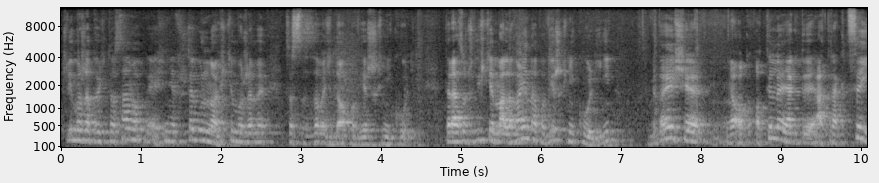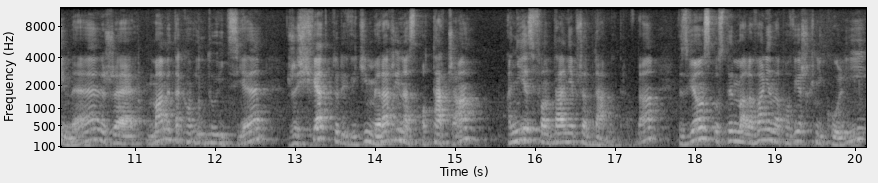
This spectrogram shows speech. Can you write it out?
Czyli można powiedzieć to samo wyjaśnienie w szczególności możemy zastosować do powierzchni kuli. Teraz oczywiście malowanie na powierzchni kuli wydaje się no, o, o tyle jakby atrakcyjne, że mamy taką intuicję, że świat, który widzimy, raczej nas otacza, a nie jest frontalnie przed nami, prawda? W związku z tym malowanie na powierzchni kuli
